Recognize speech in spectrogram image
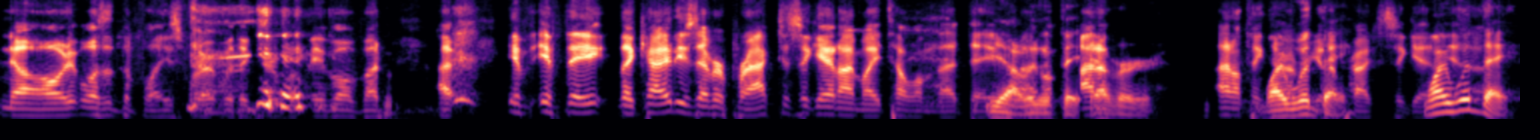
No, it wasn't the place for it with a group of people. But I, if if they the Coyotes ever practice again, I might tell them that day. Yeah, would they I ever? I don't think. Why would they practice again? Why yeah. would they?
